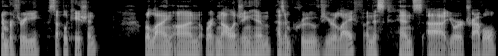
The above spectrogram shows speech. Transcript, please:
Number three, supplication. Relying on or acknowledging him has improved your life, and this hence uh, your travel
